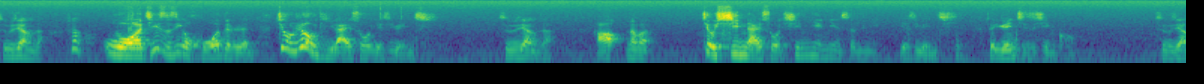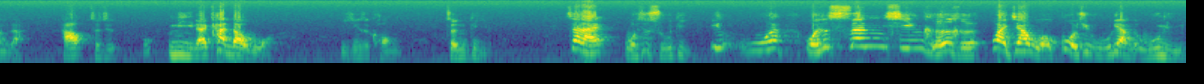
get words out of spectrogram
是不是这样子？我即使是一个活的人，就肉体来说也是缘起，是不是这样子啊？好，那么就心来说，心念念生命也是缘起，所以缘起是性空，是不是这样子啊？好，这就你来看到我已经是空真谛了。再来，我是熟地，因我我是身心和合，外加我过去无量的无名，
